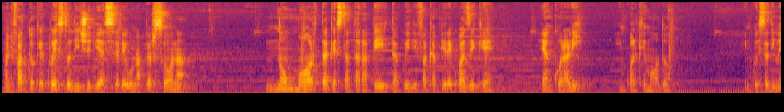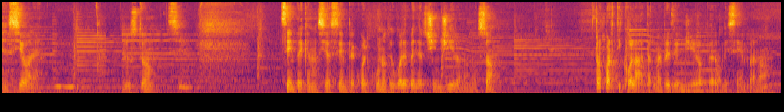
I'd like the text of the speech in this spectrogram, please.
ma il fatto che questo dice di essere una persona non morta che è stata rapita, quindi fa capire quasi che è ancora lì, in qualche modo, in questa dimensione. Mm. Giusto? Sì. Sempre che non sia sempre qualcuno che vuole prenderci in giro, non lo so. Troppo articolata come presa in giro però, mi sembra, no?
